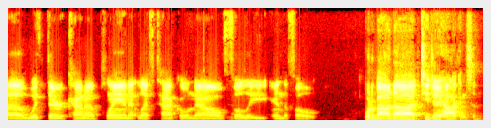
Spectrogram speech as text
uh, with their kind of plan at left tackle now fully in the fold. What about uh, T.J. Hockenson?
